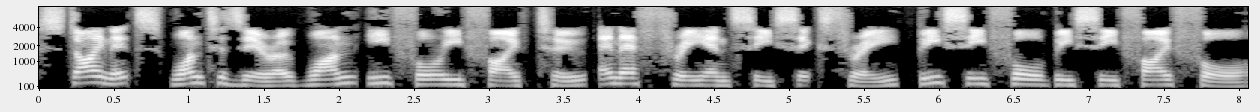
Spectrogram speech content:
Steinitz, 1 to 0, 1, E4 E5 2, NF3 NC63, BC4 BC54,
